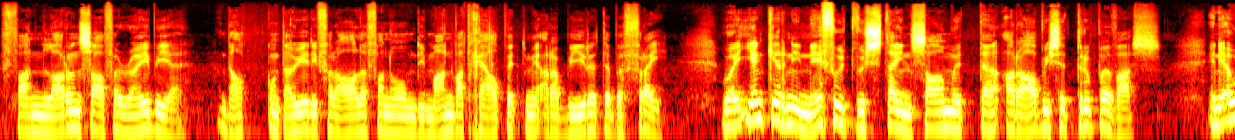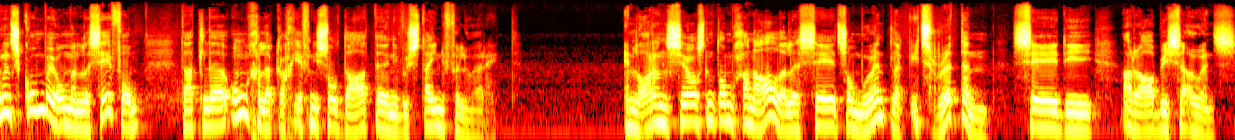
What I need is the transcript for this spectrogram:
van Lawrence of Arabia. Dalk onthou jy die verhale van hom, die man wat gehelp het om die Arabiere te bevry. Hoe hy een keer in die Nefut woestyn saam met die Arabiese troepe was. En die ouens kom by hom en hulle sê vir hom dat hulle ongelukkig een van die soldate in die woestyn verloor het. En Lawrence sê ons moet hom gaan haal. Hulle sê dit's onmoontlik. It's written, sê die Arabiese ouens.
